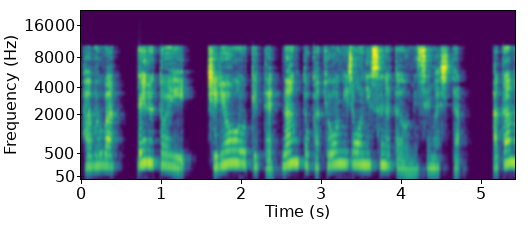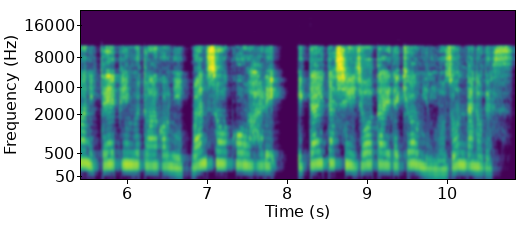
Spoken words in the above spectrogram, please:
ハブは、出るといい、治療を受けてなんとか競技場に姿を見せました。頭にテーピングと顎に絆創膏を貼り、痛々しい状態で競技に臨んだのです。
